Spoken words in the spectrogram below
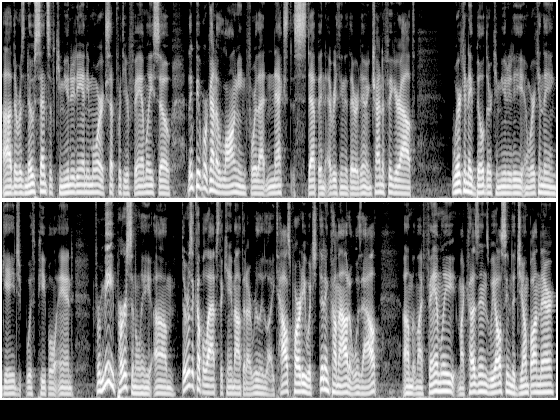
Uh, there was no sense of community anymore except with your family. So I think people were kind of longing for that next step in everything that they were doing, trying to figure out where can they build their community and where can they engage with people. And for me personally, um, there was a couple apps that came out that I really liked. House Party, which didn't come out, it was out. Um, my family, my cousins, we all seemed to jump on there.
